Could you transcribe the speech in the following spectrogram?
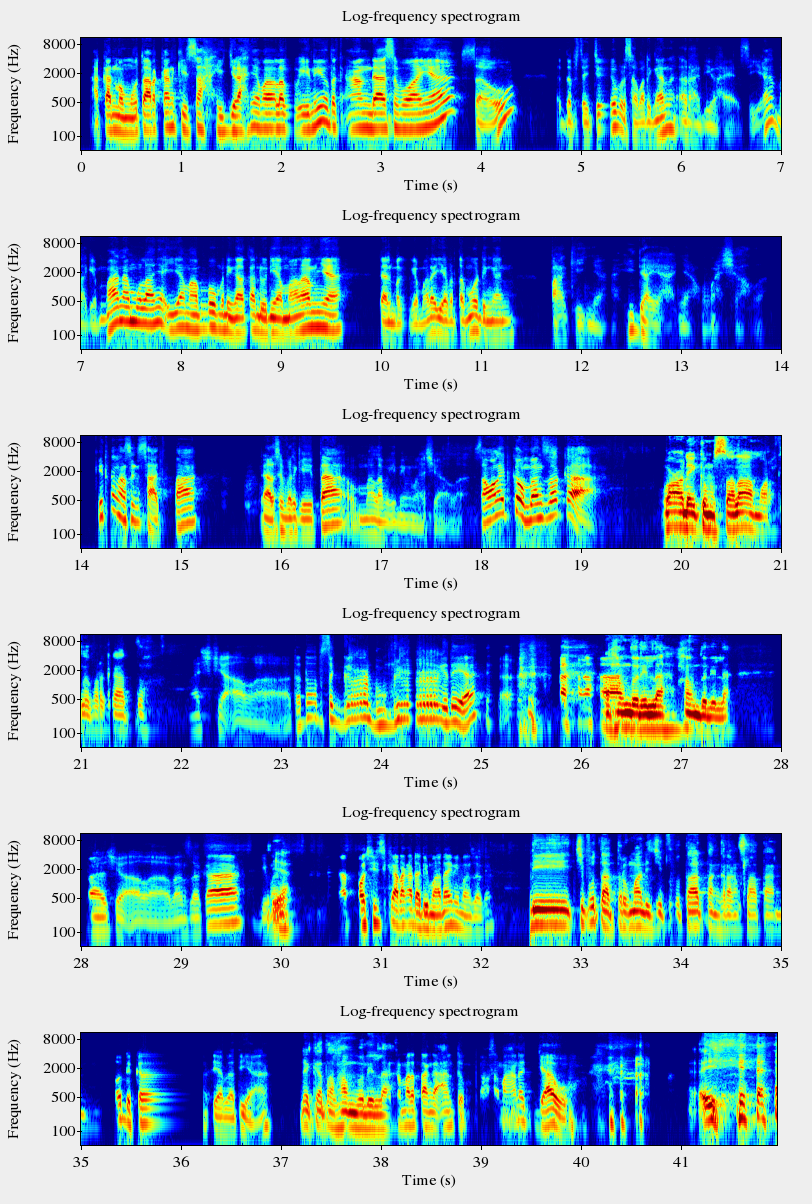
akan memutarkan kisah hijrahnya malam ini untuk Anda semuanya. So, tetap stay tune bersama dengan Radio HSI ya. Bagaimana mulanya ia mampu meninggalkan dunia malamnya dan bagaimana ia bertemu dengan paginya, hidayahnya. Masya Allah. Kita langsung sapa narasumber kita malam ini, Masya Allah. Assalamualaikum Bang Soka. Waalaikumsalam warahmatullahi wabarakatuh. Masya Allah. Tetap seger, buger gitu ya. alhamdulillah, alhamdulillah. Masya Allah. Bang Soka, gimana? Ya. Posisi sekarang ada di mana ini Bang Soka? Di Ciputat, rumah di Ciputat, Tangerang Selatan. Oh dekat ya berarti ya? Dekat, alhamdulillah. Sama tetangga antum? Sama anak jauh. Iya.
